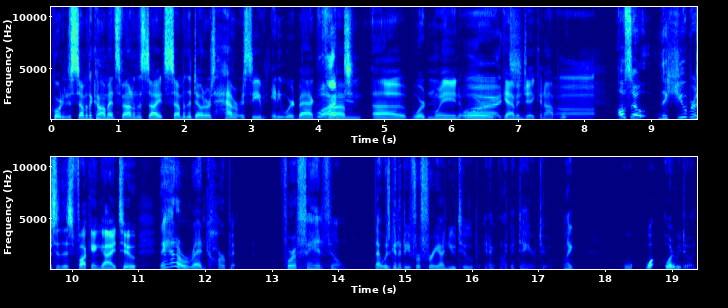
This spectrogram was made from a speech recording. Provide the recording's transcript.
according to some of the comments found on the site, some of the donors haven't received any word back What? from uh, Warden Wayne or What? Gavin J. Konop. Uh, also, the hubris of this fucking guy too. They had a red carpet for a fan film that was going to be for free on YouTube in a, like a day or two. Like, what? What are we doing?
